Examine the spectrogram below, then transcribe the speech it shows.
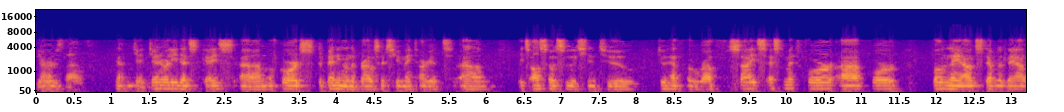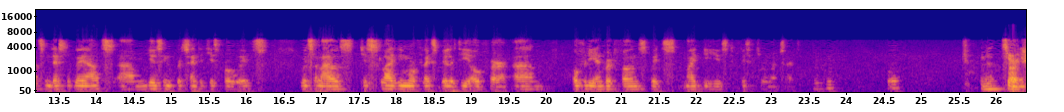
your Um, styles. Yeah, generally that's the case. Um, of course, depending on the browsers you may target, um, it's also a solution to to have a rough size estimate for uh, for phone layouts, tablet layouts, and desktop layouts um, using percentages for widths, which allows just slightly more flexibility over um, over the Android phones, which might be used to visit your website. Sorry.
